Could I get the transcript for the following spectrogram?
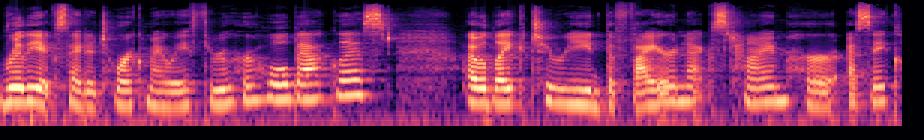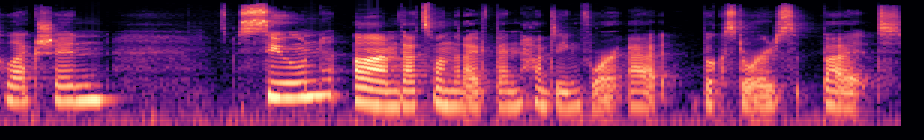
really excited to work my way through her whole backlist. I would like to read The Fire next time, her essay collection soon. Um, that's one that I've been hunting for at bookstores, but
